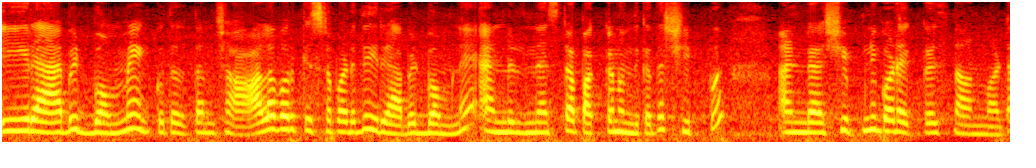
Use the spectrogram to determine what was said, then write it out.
ఈ ర్యాబిట్ బొమ్మే ఎక్కుతుంది. తను చాలా వరకు ఇష్టపడేది ఈ ర్యాబిట్ బొమ్మనే. అండ్ నెక్స్ట్ ఆ పక్కన ఉంది కదా షిప్ అండ్ షిప్ని కూడా ఎక్కిస్తాం అనమాట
